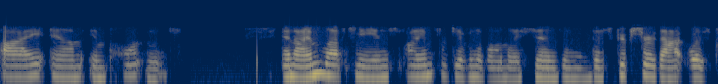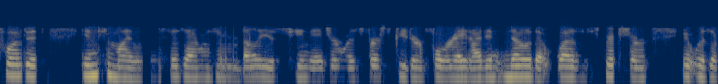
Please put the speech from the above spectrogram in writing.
I am important and I am loved means I am forgiven of all my sins. And the scripture that was quoted into my life as I was a rebellious teenager was First Peter four eight. I didn't know that was a scripture. It was a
